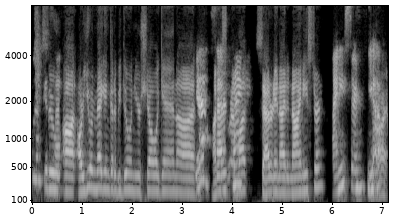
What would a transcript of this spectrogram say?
Look Sue, uh, are you and Megan going to be doing your show again uh, yeah, on Saturday Instagram night, Live Saturday night at nine Eastern? nine Eastern. Yeah, All right.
